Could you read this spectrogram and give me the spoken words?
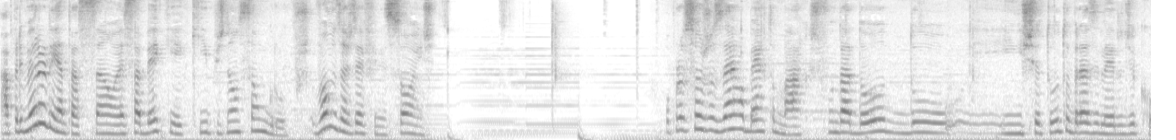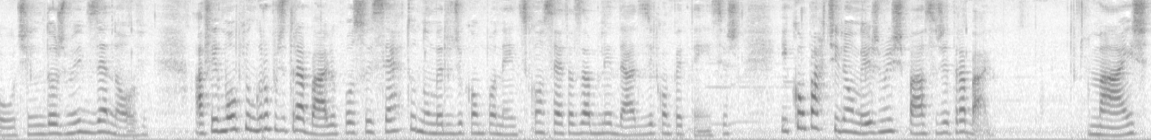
A primeira orientação é saber que equipes não são grupos. Vamos às definições? O professor José Roberto Marques, fundador do Instituto Brasileiro de Coaching em 2019, afirmou que um grupo de trabalho possui certo número de componentes com certas habilidades e competências e compartilham o mesmo espaço de trabalho. Mas,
